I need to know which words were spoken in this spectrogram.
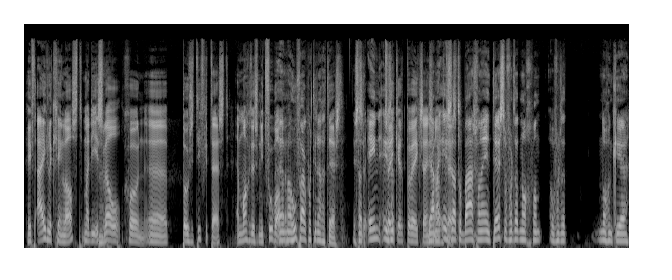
heeft eigenlijk geen last, maar die is Ja. wel gewoon eh, positief getest en mag dus niet voetballen. Maar hoe vaak wordt hij dan getest? Is dat één? Is Twee dat, keer per week zijn ze ja, nou maar is getest. dat op basis van één test of wordt dat nog, van, of wordt dat nog een keer?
